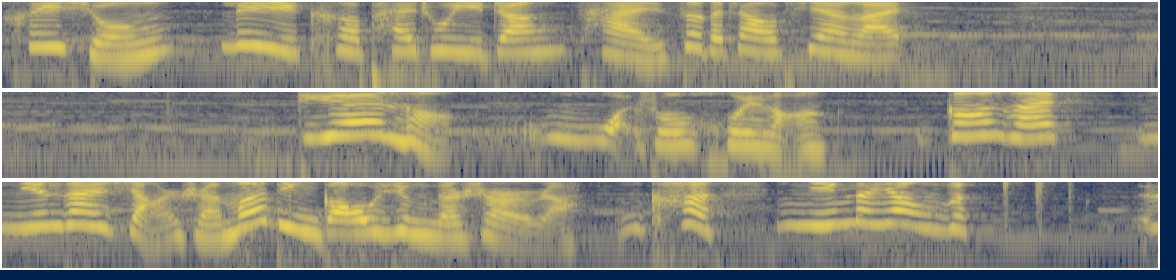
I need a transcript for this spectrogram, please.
黑熊立刻拍出一张彩色的照片来。天哪！我说灰狼，刚才……”您在想什么挺高兴的事儿啊？看您的样子，呃，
